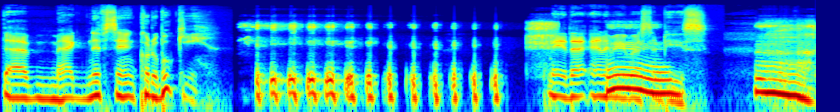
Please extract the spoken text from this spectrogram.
the magnificent Kotobuki. May that anime rest in peace. oh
